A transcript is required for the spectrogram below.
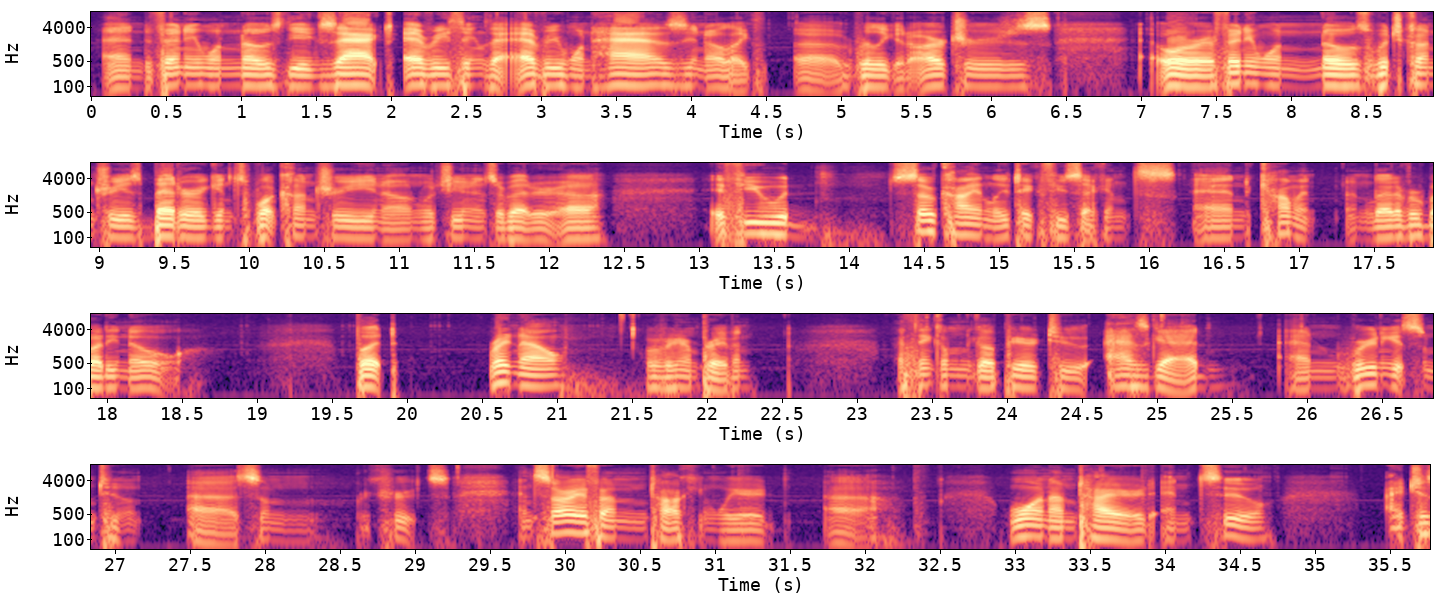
and if anyone knows the exact everything that everyone has, you know, like uh, really good archers, or if anyone knows which country is better against what country, you know, and which units are better, uh, if you would so kindly take a few seconds and comment and let everybody know. But right now, over here in Praven, I think I'm gonna go up here to Azgad, and we're gonna get some to, uh, some recruits. And sorry if I'm talking weird. Uh, one, I'm tired, and two, I just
